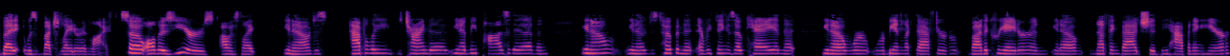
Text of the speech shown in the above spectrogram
but it was much later in life. So all those years, I was like, you know, just happily trying to, you know, be positive and, you know, you know, just hoping that everything is okay and that, you know, we're, we're being looked after by the creator and, you know, nothing bad should be happening here.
